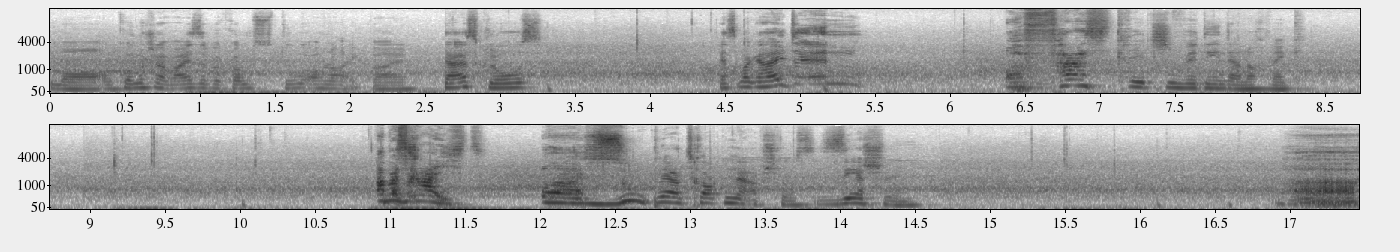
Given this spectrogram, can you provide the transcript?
Boah, und komischerweise bekommst du auch noch Eckball. Da ist Klos. Erstmal gehalten. Oh, fast kretschen wir den da noch weg. Aber es reicht. Oh, super trockener Abschluss. Sehr schön. Ah.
